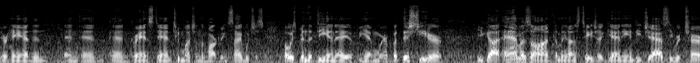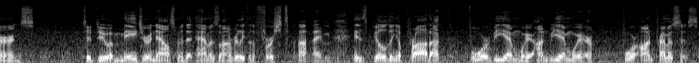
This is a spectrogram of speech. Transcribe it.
your hand and, and, and, and grandstand too much on the marketing side, which has always been the DNA of VMware. But this year, you got Amazon coming on stage again, Andy Jassy returns, to do a major announcement that Amazon, really for the first time, is building a product for VMware, on VMware, for on-premises.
